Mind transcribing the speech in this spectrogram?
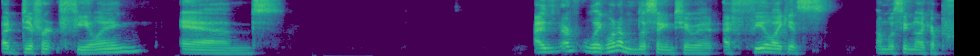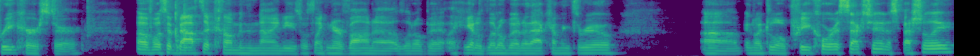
a different feeling, and I like when I'm listening to it, I feel like it's I'm listening to like a precursor of what's about to come in the 90s with like Nirvana a little bit. Like you get a little bit of that coming through um, in like a little pre-chorus section, especially.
